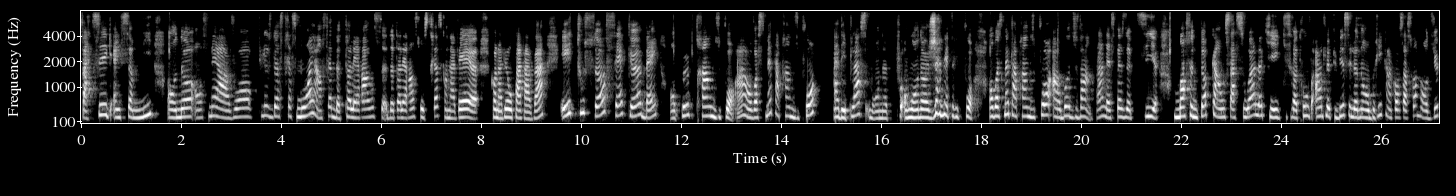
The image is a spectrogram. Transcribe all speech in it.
fatigue, insomnie, on a, on se met à avoir plus de stress, moins en fait de tolérance, de tolérance au stress qu'on avait, euh, qu'on avait auparavant. Et tout ça fait que, ben, on peut prendre du poids. Hein. On va se mettre à prendre du poids à des places où on n'a jamais pris de poids. On va se mettre à prendre du poids en bas du ventre, hein, l'espèce de petit euh, muffin top quand on s'assoit, qui, se retrouve entre le pubis et le nombril quand on s'assoit, mon Dieu,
